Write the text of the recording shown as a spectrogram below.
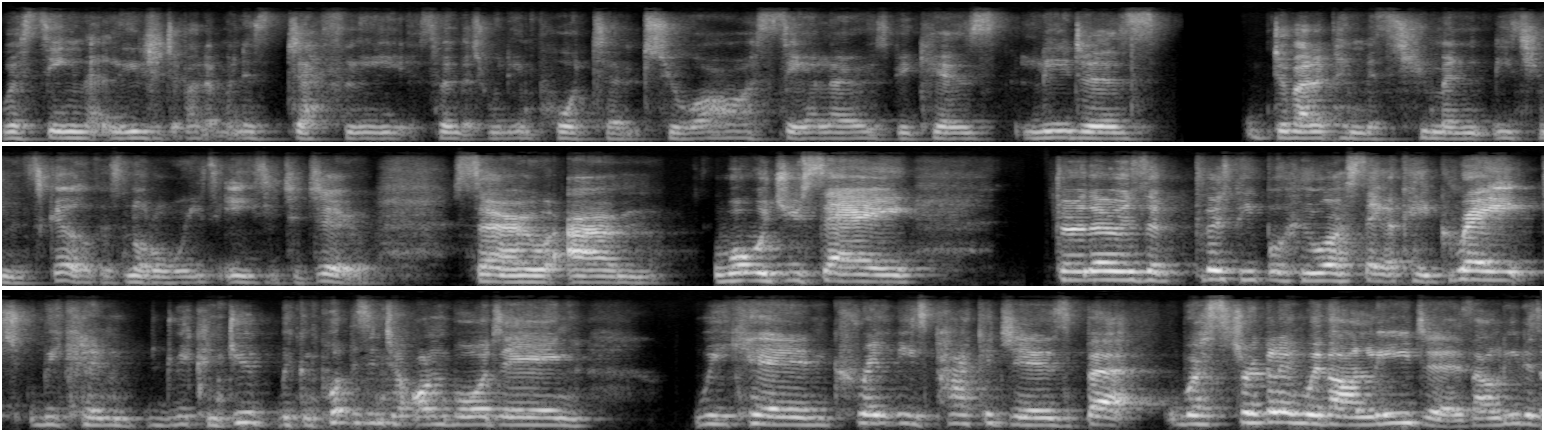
we're seeing that leadership development is definitely something that's really important to our CLOs because leaders developing this human these human skills is not always easy to do. So, um, what would you say for those of those people who are saying, okay, great, we can we can do we can put this into onboarding we can create these packages, but we're struggling with our leaders. Our leaders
